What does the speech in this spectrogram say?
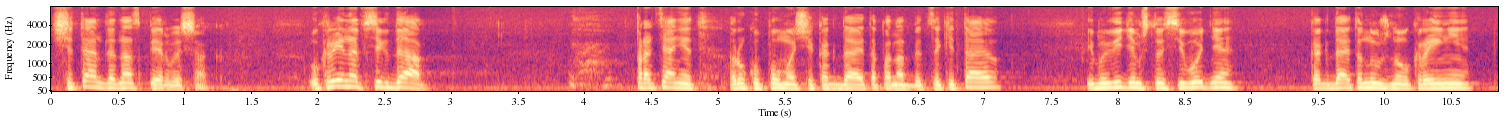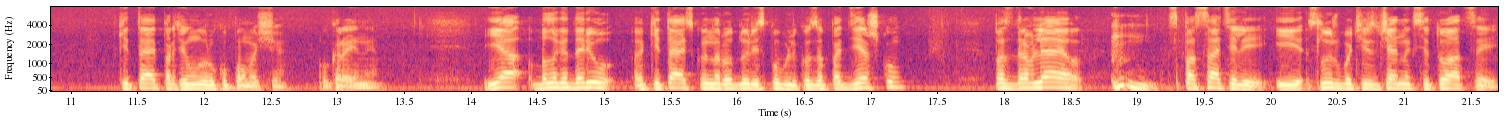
считаем для нас первый шаг. Украина всегда протянет руку помощи, когда это понадобится Китаю. И мы видим, что сегодня, когда это нужно Украине, Китай протянул руку помощи Украине. Я благодарю э, Китайскую Народную Республику за поддержку. Поздравляю спасателей и службу чрезвычайных ситуаций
